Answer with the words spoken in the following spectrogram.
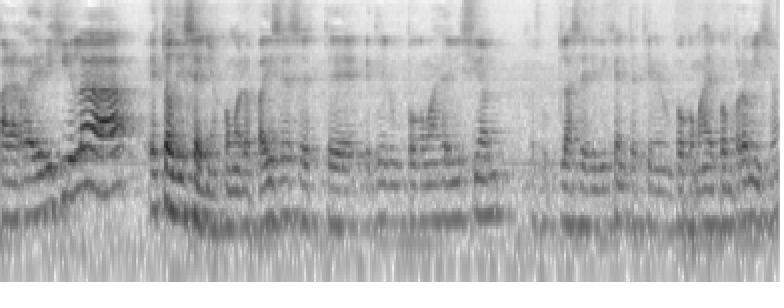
para redirigirla a estos diseños, como los países este, que tienen un poco más de visión, sus clases dirigentes tienen un poco más de compromiso,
